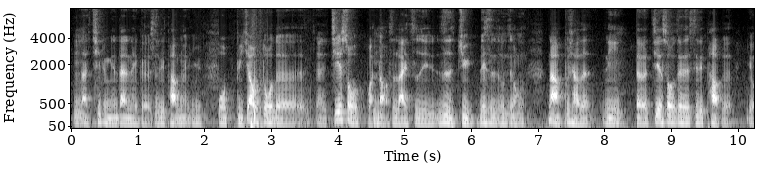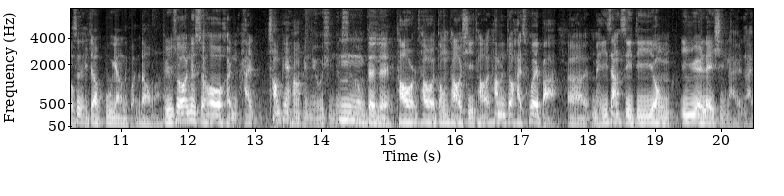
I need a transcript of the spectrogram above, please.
那七零年代那个 City Pop 那音乐，我比较多的呃接受管道是来自于日剧，类似这种。那不晓得你呃接受这个 City Pop 的有比较不一样的管道吗？比如说那时候很还唱片行很流行的时候，嗯、对对，掏掏东掏西掏，他们都还是会把呃每一张 CD 用音乐类型来来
